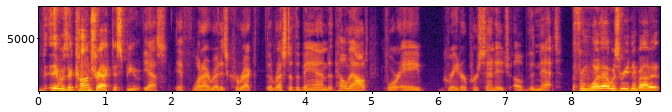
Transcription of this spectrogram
There was a contract dispute. Yes. If what I read is correct, the rest of the band held out for a greater percentage of the net. From what I was reading about it,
